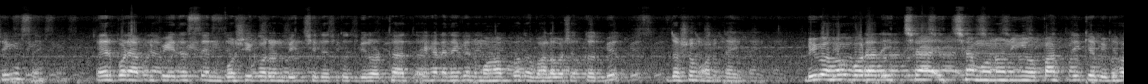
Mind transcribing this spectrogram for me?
ঠিক আছে? এরপরে আপনি পেয়ে যাচ্ছেন বশীকরণ বিচ্ছেদের তদবির, অর্থাৎ এখানে দেখেন মহাব্বত ও ভালোবাসার তদবির, দশম অধ্যায়। বিবাহ করার ইচ্ছা ইচ্ছা মনোনীয় পাত্রীকে বিবাহ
